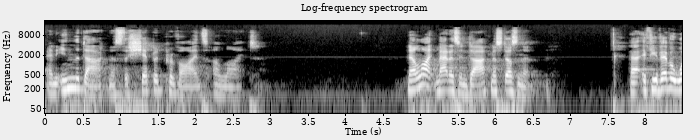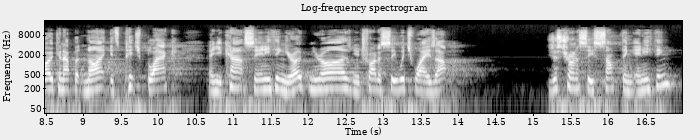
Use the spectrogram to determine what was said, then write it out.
And in the darkness, the shepherd provides a light. Now, light matters in darkness, doesn't it? Uh, if you've ever woken up at night, it's pitch black and you can't see anything. You open your eyes and you try to see which way is up. You're just trying to see something, anything.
